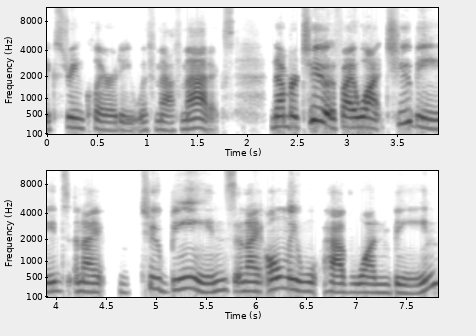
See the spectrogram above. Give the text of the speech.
extreme clarity with mathematics. Number two, if I want two beans and I two beans and I only have one bean,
